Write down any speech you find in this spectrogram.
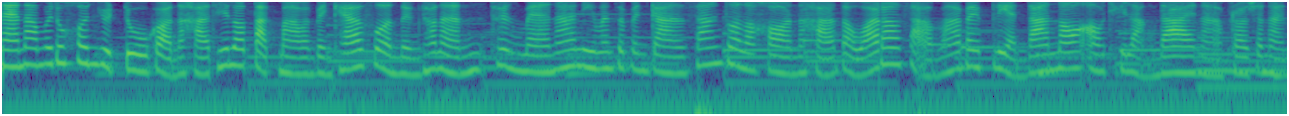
แนะนำให้ทุกคนหยุดดูก่อนนะคะ ที่เราตัดมามันเป็นแค่ส่วนหนึ่งเท่านั้น ถึงแม้หน้านี้มันจะเป็นการสร้างตัวละครนะคะ แต่ว่าเราสามารถไปเปลี่ยนด้านนอกเอาทีหลังได้นะ เพราะฉะนั้น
